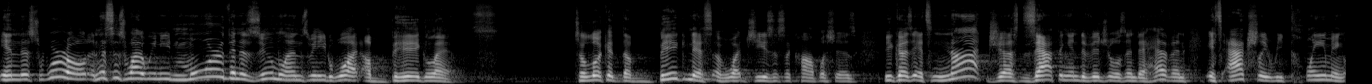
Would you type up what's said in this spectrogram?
in this world? And this is why we need more than a zoom lens. We need what? A big lens to look at the bigness of what Jesus accomplishes because it's not just zapping individuals into heaven, it's actually reclaiming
